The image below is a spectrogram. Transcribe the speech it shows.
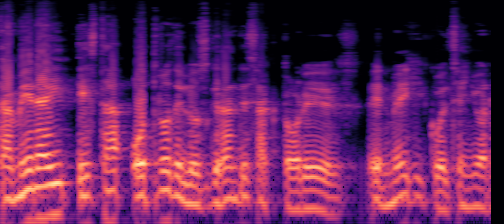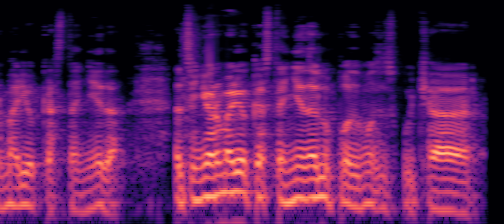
También ahí está otro de los grandes actores en México, el señor Mario Castañeda. El señor Mario Castañeda lo podemos escuchar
